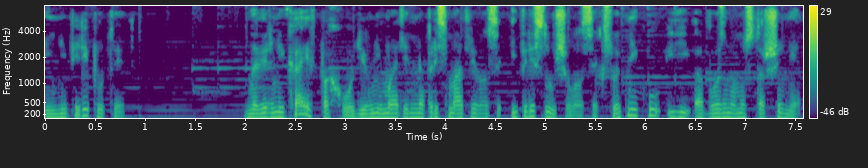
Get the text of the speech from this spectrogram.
и не перепутает. Наверняка и в походе внимательно присматривался и прислушивался к сотнику и обозному старшине.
